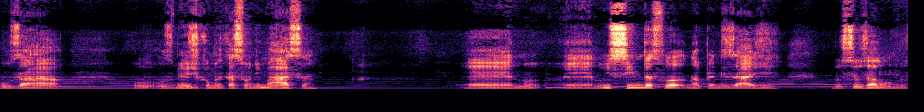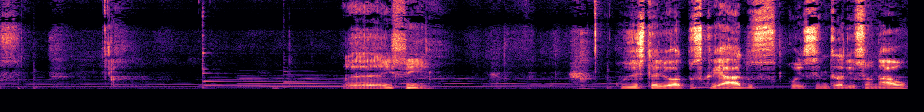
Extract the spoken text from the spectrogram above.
usar os meios de comunicação de massa é, no, é, no, ensino da sua, na aprendizagem dos seus alunos. É, enfim, os estereótipos criados com o ensino tradicional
